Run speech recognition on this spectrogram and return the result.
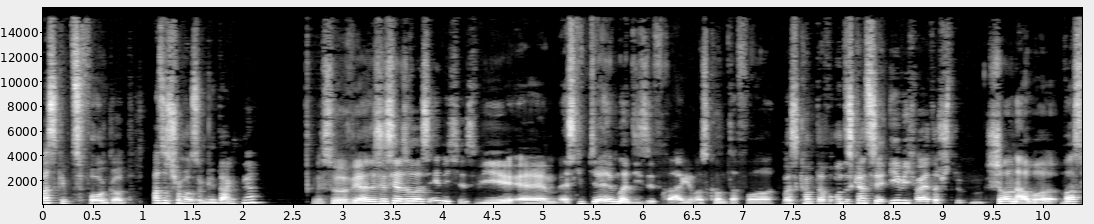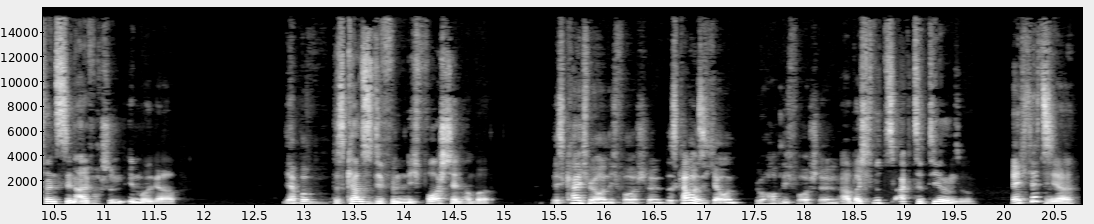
Was gibt's vor Gott? Hast du schon mal so einen Gedanken? So, ja, das ist ja sowas ähnliches wie, ähm, es gibt ja immer diese Frage, was kommt davor? Was kommt da, und das kannst du ja ewig weiterstrippen. Schon, aber was, wenn es den einfach schon immer gab? Ja, aber Das kannst du dir nicht vorstellen, aber, das kann ich mir auch nicht vorstellen. Das kann man sich ja auch überhaupt nicht vorstellen. aber ich würde es akzeptieren so. Echt jetzt? Ja.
